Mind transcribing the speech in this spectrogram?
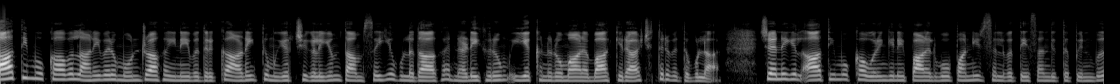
அதிமுகவில் அனைவரும் ஒன்றாக இணைவதற்கு அனைத்து முயற்சிகளையும் தாம் செய்ய உள்ளதாக நடிகரும் இயக்குநருமான பாக்யராஜ் தெரிவித்துள்ளார். சென்னையில் அதிமுக ஒருங்கிணைப்பாளர் ஓ பன்னீர்செல்வத்தை சந்தித்த பின்பு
